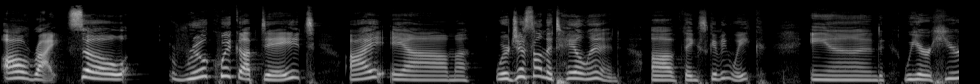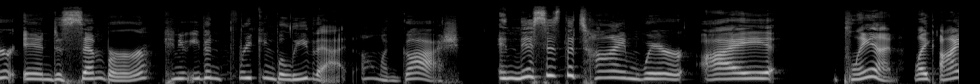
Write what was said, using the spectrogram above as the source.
All right, so real quick update. I am, we're just on the tail end of Thanksgiving week, and we are here in December. Can you even freaking believe that? Oh my gosh. And this is the time where I plan. Like I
